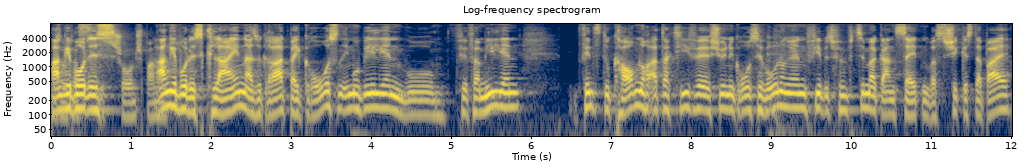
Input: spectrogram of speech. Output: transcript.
Also Angebot ist, ist, schon spannend. Angebot ist klein, also gerade bei großen Immobilien, wo für Familien findest du kaum noch attraktive, schöne große Wohnungen, vier bis fünf Zimmer, ganz selten was Schickes dabei.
